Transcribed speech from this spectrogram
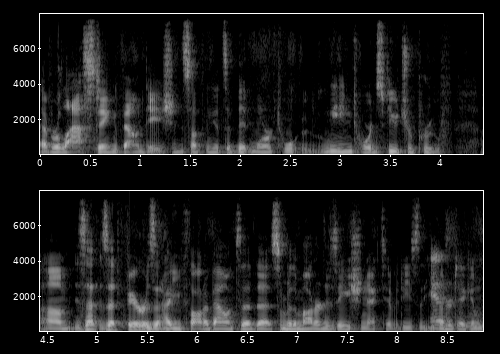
everlasting foundation, something that's a bit more to- leaning towards future proof. Um, is that is that fair? Is that how you've thought about uh, the, some of the modernization activities that you've Absolutely. undertaken?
